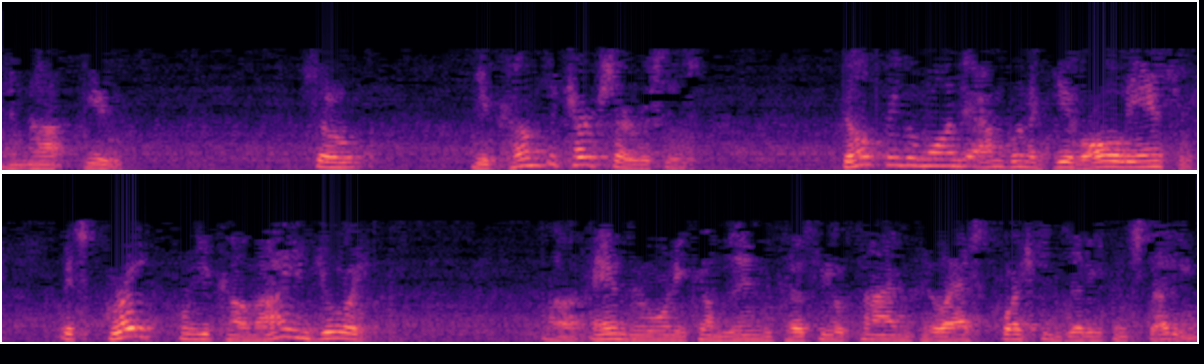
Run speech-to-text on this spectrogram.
and not you. So you come to church services, don't be the one that I'm going to give all the answers. It's great when you come. I enjoy uh, Andrew when he comes in because he'll time he'll ask questions that he's been studying,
